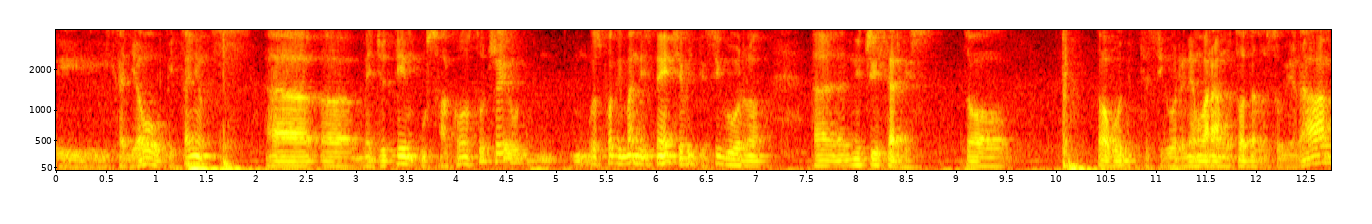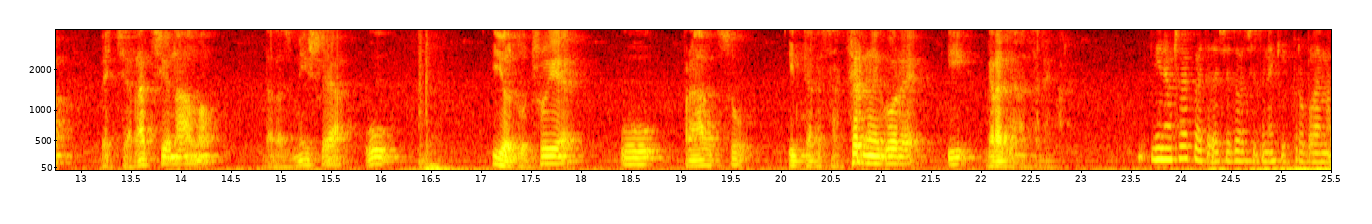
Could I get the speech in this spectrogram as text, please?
i, i kad je ovo u pitanju. Uh, uh, međutim, u svakom slučaju, gospodin Mandić neće biti sigurno uh, ničiji servis. To, to budite sigurni, ne moram u to da vas uvjeravam, već je racionalno da razmišlja u i odlučuje u pravcu interesa Crne Gore i građana Crne Gore. Vi ne očekujete da će doći do nekih problema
